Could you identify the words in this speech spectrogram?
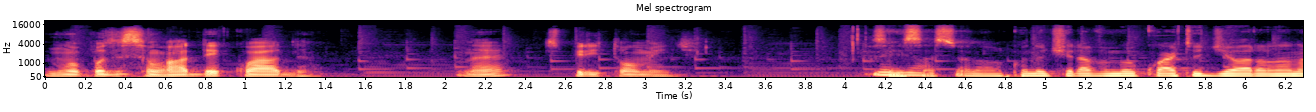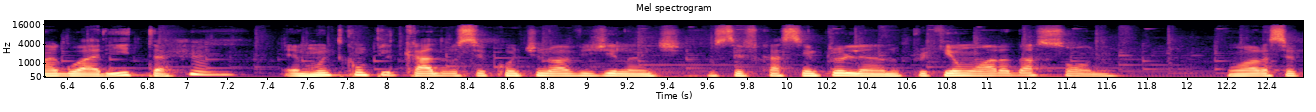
numa posição adequada, né? Espiritualmente. Sensacional. Quando eu tirava meu quarto de hora lá na guarita, Hum. é muito complicado você continuar vigilante. Você ficar sempre olhando, porque uma hora dá sono. Uma hora você-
